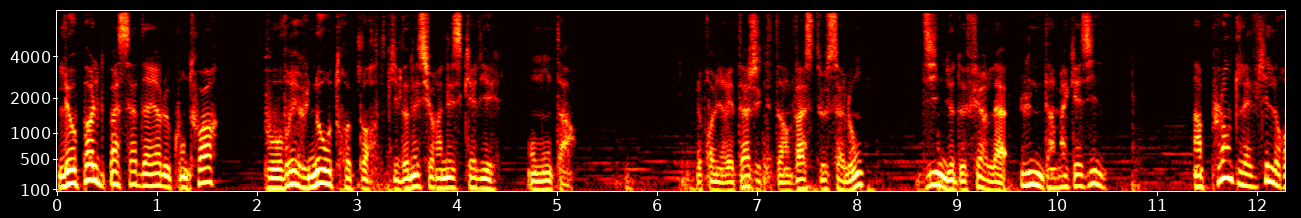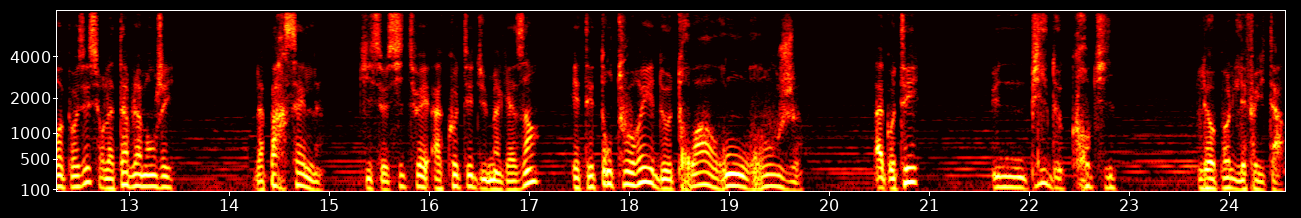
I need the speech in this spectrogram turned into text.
Léopold passa derrière le comptoir pour ouvrir une autre porte qui donnait sur un escalier. On monta. Le premier étage était un vaste salon, digne de faire la une d'un magazine. Un plan de la ville reposait sur la table à manger. La parcelle qui se situait à côté du magasin était entourée de trois ronds rouges. À côté, une pile de croquis. Léopold les feuilleta.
